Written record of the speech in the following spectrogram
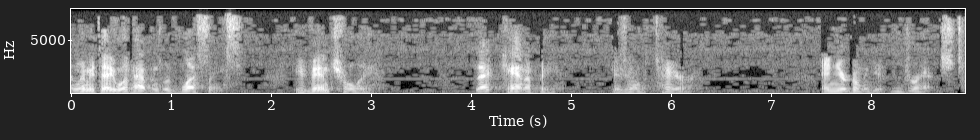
And let me tell you what happens with blessings. Eventually, that canopy is going to tear, and you're going to get drenched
